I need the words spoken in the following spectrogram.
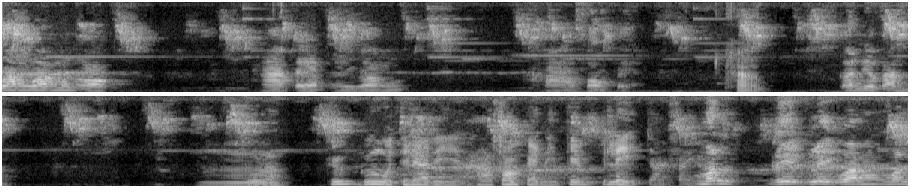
วางวางมันออก58ไอ้วาง528ครับ กันเดียวกันอืตัวมนั้น คือคืองวดที่แล้วนี่หาสองแปดนี่เป็นเป็นเลขจากใส่ครับมันเลขเลขวางมัน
